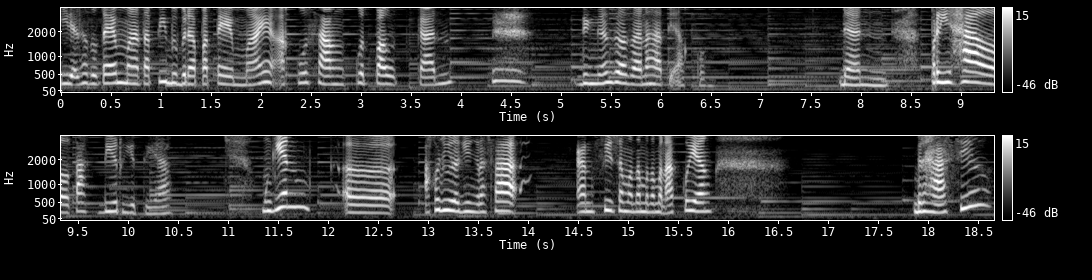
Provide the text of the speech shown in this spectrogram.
tidak satu tema tapi beberapa tema yang aku sangkut pautkan dengan suasana hati aku. Dan perihal takdir gitu ya. Mungkin uh, aku juga lagi ngerasa envy sama teman-teman aku yang berhasil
